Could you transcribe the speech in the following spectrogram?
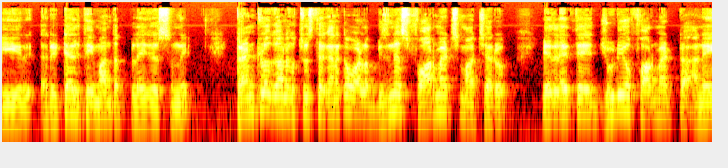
ఈ రిటైల్ థీమ్ అంతా ప్లే చేస్తుంది. ట్రెంట్లో కనుక చూస్తే కనుక వాళ్ళ బిజినెస్ ఫార్మాట్స్ మార్చారు. ఏదైతే జూడియో ఫార్మాట్ అనే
